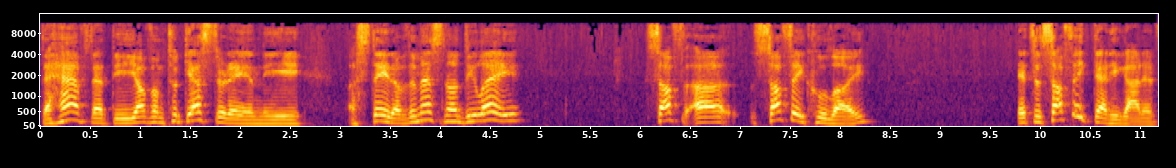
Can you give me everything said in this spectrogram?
the half that the Yavam took yesterday in the estate of the Mesna delay, Saf, uh, it's a suffix that he got it.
